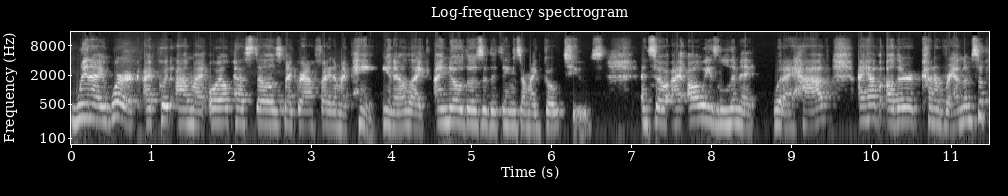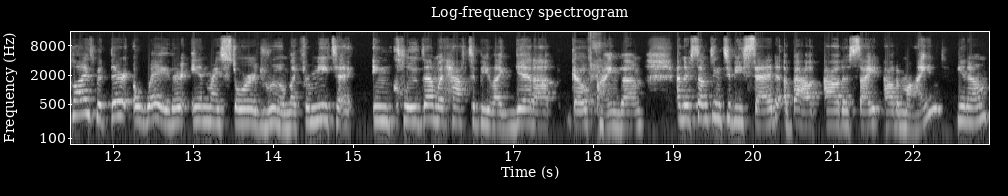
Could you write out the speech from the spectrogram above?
when I work, I put on my oil pastels, my graphite and my paint, you know, like I know those are the things are my go-tos. And so I always limit what I have. I have other kind of random supplies, but they're away. They're in my storage room. Like for me to include them would have to be like get up go find them and there's something to be said about out of sight out of mind you know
